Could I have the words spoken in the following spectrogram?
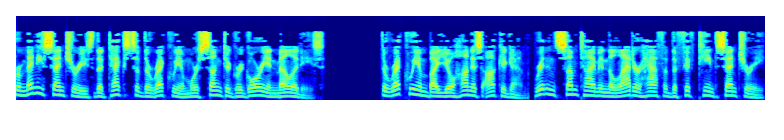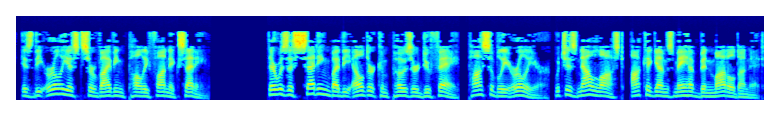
For many centuries the texts of the Requiem were sung to Gregorian melodies. The Requiem by Johannes Ockeghem, written sometime in the latter half of the 15th century, is the earliest surviving polyphonic setting. There was a setting by the elder composer Dufay, possibly earlier, which is now lost. Ockeghem's may have been modeled on it.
